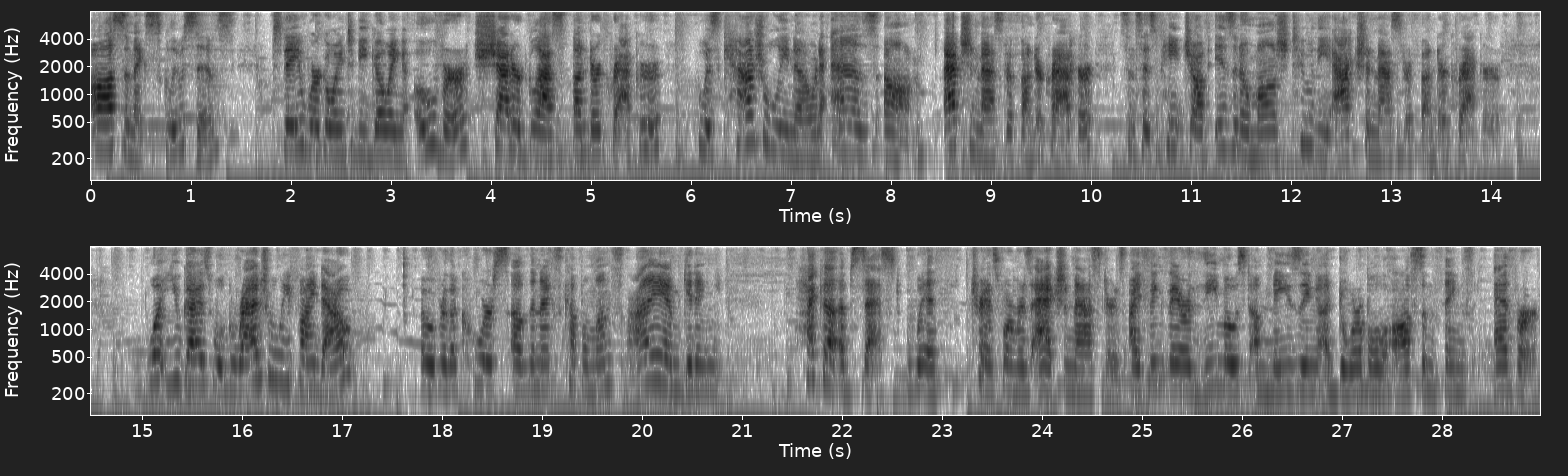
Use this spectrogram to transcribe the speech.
awesome exclusives. Today we're going to be going over Shattered Glass Thundercracker, who is casually known as um, Action Master Thundercracker, since his paint job is an homage to the Action Master Thundercracker. What you guys will gradually find out over the course of the next couple months, I am getting hecka obsessed with Transformers Action Masters. I think they are the most amazing, adorable, awesome things ever.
